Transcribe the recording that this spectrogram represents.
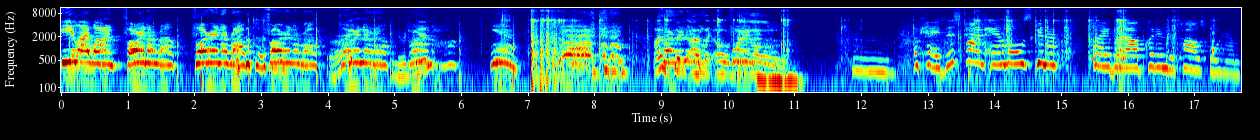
Eli won! Four in a row! Four in a row! Four in a row! Four in a row! Do it again? row. Yeah! I was, sitting, I was like, oh Four no. Hmm. Okay, this time Animal's gonna play, but I'll put in the tiles for him.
